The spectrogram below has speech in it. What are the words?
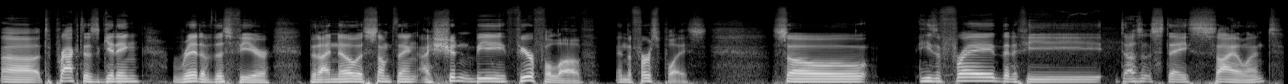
uh, to practice getting rid of this fear that I know is something I shouldn't be fearful of in the first place?" So he's afraid that if he doesn't stay silent,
